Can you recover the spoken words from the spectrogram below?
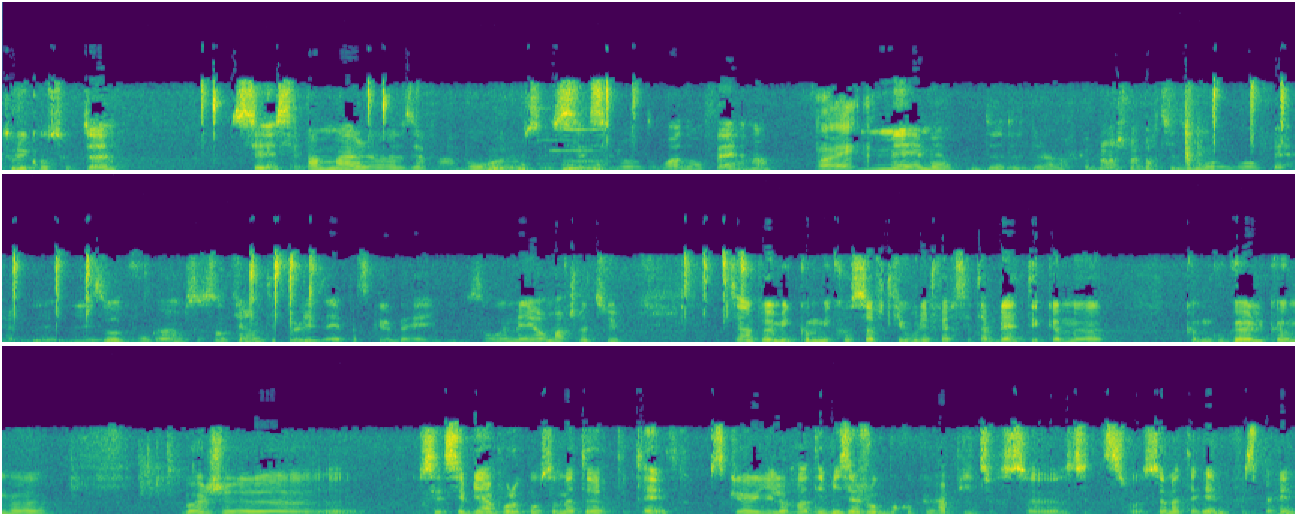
tous les constructeurs. C'est pas mal. enfin bon, c'est leur droit d'en faire, hein. Mais, de, la marque blanche, à partir du moment où ils vont en faire, les, les autres vont quand même se sentir un petit peu lésés parce que ben, ont une meilleure marge là-dessus. C'est un peu comme Microsoft qui voulait faire ses tablettes et comme euh, Google, comme euh, moi c'est bien pour le consommateur peut-être parce qu'il aura des mises à jour beaucoup plus rapides sur ce, sur ce matériel, faut espérer,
